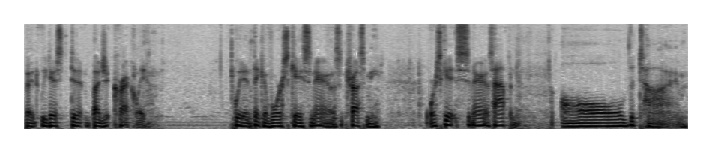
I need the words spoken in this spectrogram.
but we just didn't budget correctly. We didn't think of worst case scenarios, and trust me, worst case scenarios happen all the time.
